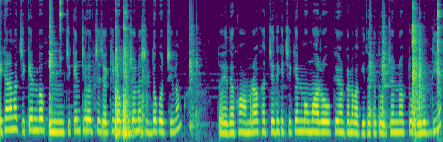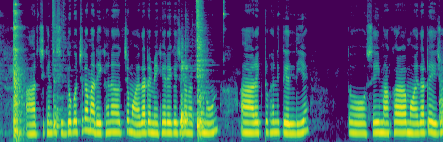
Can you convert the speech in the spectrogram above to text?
এখানে আমার চিকেন বা চিকেনটি হচ্ছে জ্যাকি বাবুর জন্য সিদ্ধ করছিলাম। তো এই দেখো, আমরাও খাচ্ছি এদিকে চিকেন মোমো আরও কেন কেন বাকি থাকে? তোর জন্য একটু হলুদ দিয়ে আর চিকেনটা সিদ্ধ করছিলাম। আর এখানে হচ্ছে ময়দাটা মেখে রেখেছিলাম একটু নুন আর একটুখানি তেল দিয়ে। তো সেই মাখা ময়দাটা এই যে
